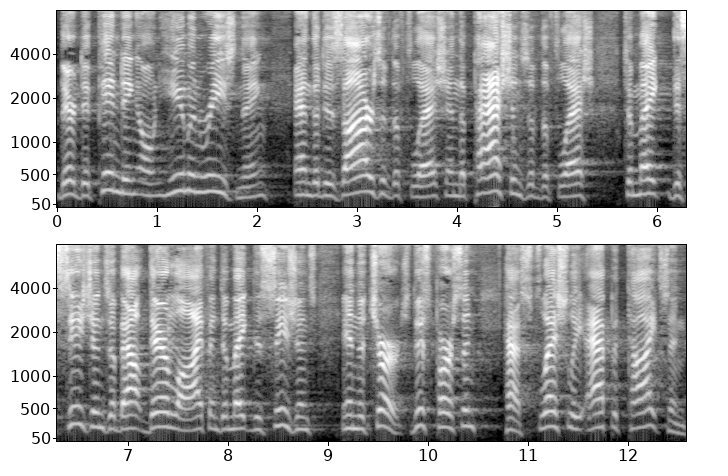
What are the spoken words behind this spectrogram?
they're depending on human reasoning and the desires of the flesh and the passions of the flesh to make decisions about their life and to make decisions in the church. This person has fleshly appetites and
